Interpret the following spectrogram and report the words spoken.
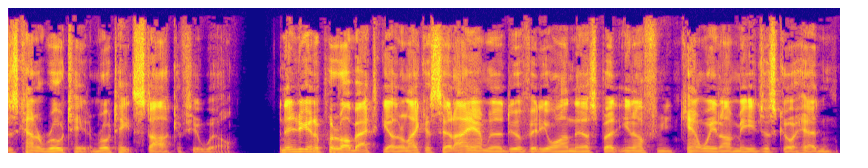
just kind of rotate them, rotate stock, if you will. And then you're going to put it all back together. And like I said, I am going to do a video on this, but you know, if you can't wait on me, just go ahead and,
